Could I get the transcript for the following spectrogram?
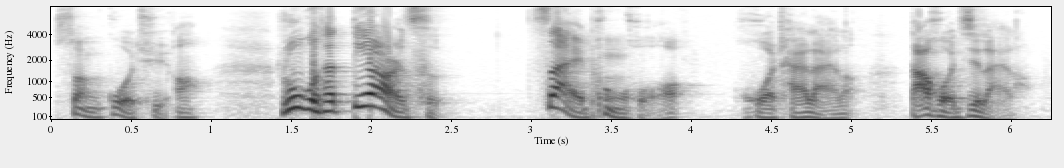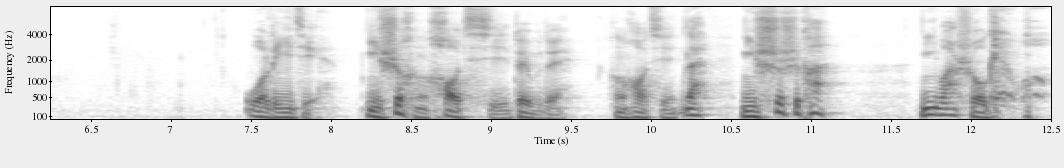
算过去啊。如果他第二次再碰火，火柴来了，打火机来了，我理解你是很好奇，对不对？很好奇，来，你试试看，你把手给我，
